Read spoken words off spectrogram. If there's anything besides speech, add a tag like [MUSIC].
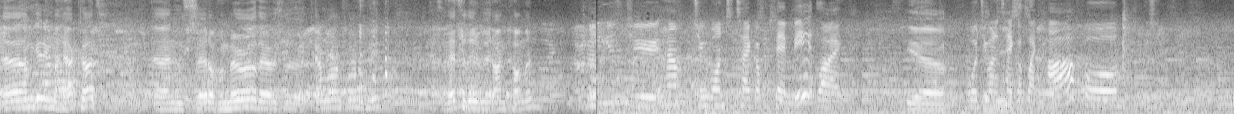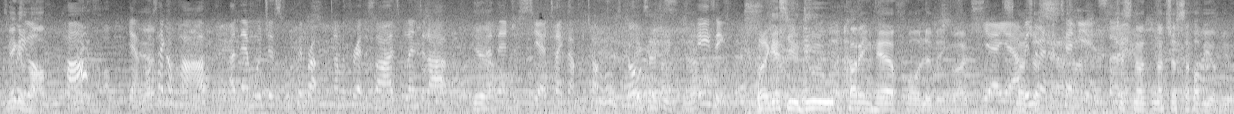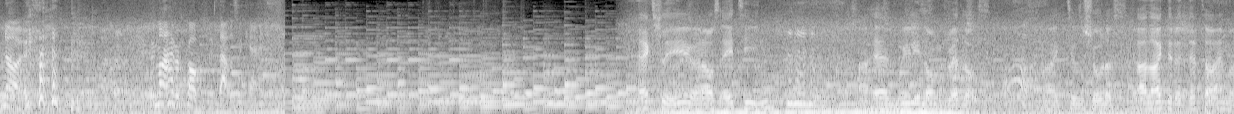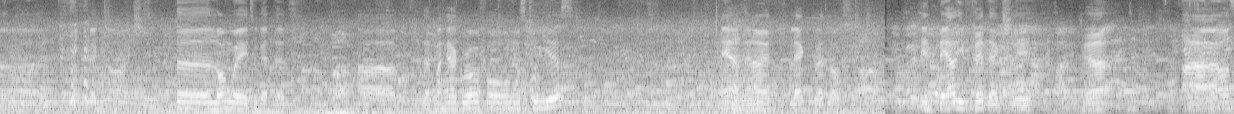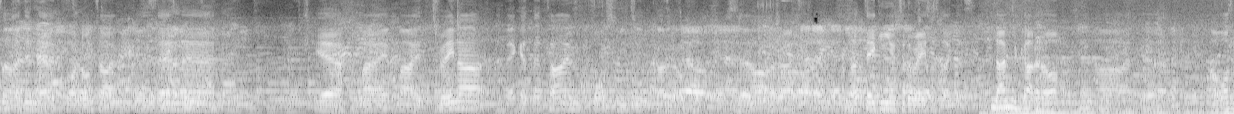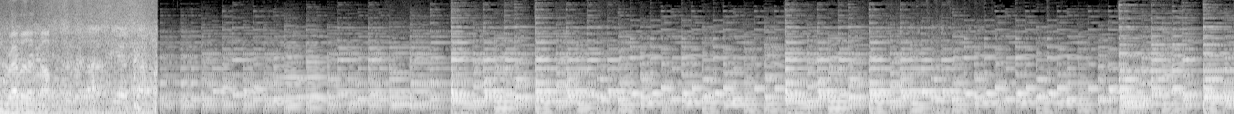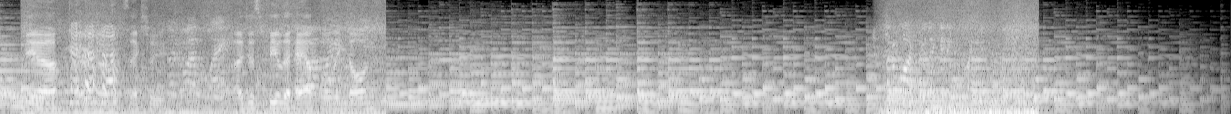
Uh, I'm getting my hair cut and instead of a mirror there's a camera in front of me. So that's a little bit uncommon. Do you, how, do you want to take off a fair bit? Like, Yeah. or do you want to take off like half or? Make it half. Half? Make it half. Yeah, Yeah. I'll take off half and then we'll just, we'll clip up number three at the sides, blend it up, Yeah. and then just, yeah, take that off the top. Cool? Exactly, yeah. Easy. Well, I guess you do cutting hair for a living, right? Yeah, It's yeah, I've been doing it for 10 years, so. Just not not just a hobby of yours. No. [LAUGHS] [LAUGHS] we might have a problem if that was the case. Actually, when I was 18, [LAUGHS] I had really long dreadlocks, Oh. like till the shoulders. I liked it at that time. Uh, back now, actually, a long way to get that. Uh, let my hair grow for almost two years. Yeah, and then I had black dreadlocks. It barely fit actually. Yeah. I also I didn't have it for a long time because then. Uh, yeah, my my trainer back at that time forced me to cut it off. So I'm not taking you to the races like this. Time to cut it off. Uh, yeah, I wasn't rebel enough to. Yeah, very nervous actually. I just feel the hair falling down.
